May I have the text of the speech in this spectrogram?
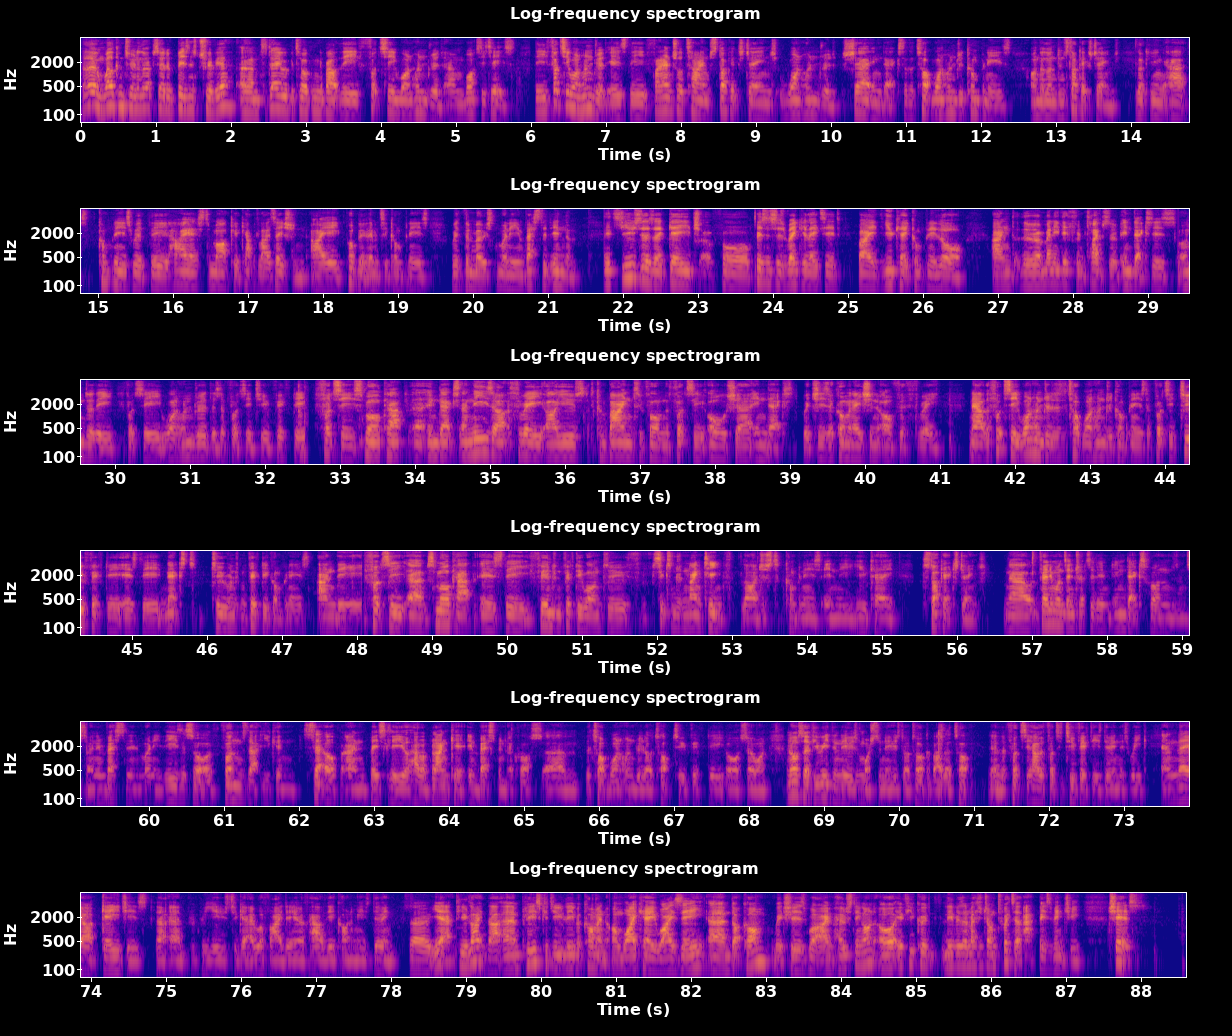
Hello and welcome to another episode of Business Trivia. Um, today we'll be talking about the FTSE 100 and what it is. The FTSE 100 is the Financial Times Stock Exchange 100 share index of the top 100 companies on the London Stock Exchange, looking at companies with the highest market capitalisation, i.e., public limited companies with the most money invested in them. It's used as a gauge for businesses regulated by UK company law and there are many different types of indexes under the FTSE 100. There's a FTSE 250, FTSE small cap uh, index, and these are three are used combined to form the FTSE All Share Index, which is a combination of the three. Now, the FTSE 100 is the top 100 companies, the FTSE 250 is the next 250 companies, and the FTSE um, small cap is the 351 to 619th largest companies in the UK stock exchange. Now, if anyone's interested in index funds and, and investing in money, these are sort of funds that you can set up and basically you'll have a blanket investment across um, the top 100 or top 250 or so on. And also, if you read the news and watch the news, they'll talk about the top, the FTSE, how the FTSE 250 is doing this week. And they are gauges that um, we use to get a rough idea of how the economy is doing. So, yeah, if you like that, um, please could you leave a comment on ykyz.com, um, which is what I'm hosting on, or if you could leave us a message on Twitter at BizVinci. Cheers.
